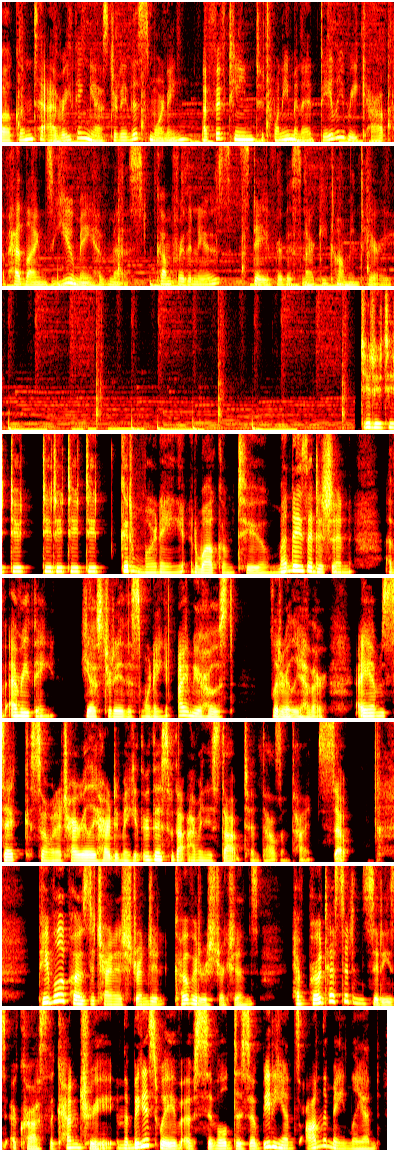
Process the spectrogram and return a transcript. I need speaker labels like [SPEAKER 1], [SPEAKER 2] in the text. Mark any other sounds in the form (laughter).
[SPEAKER 1] Welcome to Everything Yesterday This Morning, a 15 to 20 minute daily recap of headlines you may have missed. Come for the news, stay for the snarky commentary. Good morning and welcome to Monday's edition of Everything Yesterday This Morning. I'm your host, literally Heather. I am sick, so I'm going to try really hard to make it through this without having to stop 10,000 times. So, People opposed to China's stringent COVID restrictions have protested in cities across the country in the biggest wave of civil disobedience on the mainland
